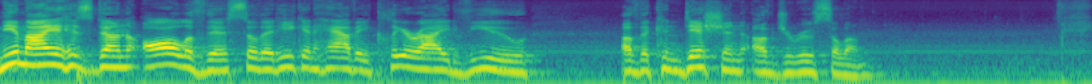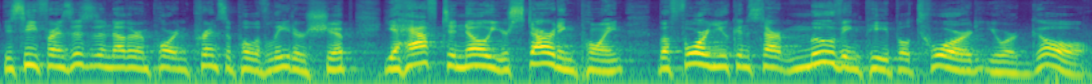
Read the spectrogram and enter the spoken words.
Nehemiah has done all of this so that he can have a clear eyed view of the condition of Jerusalem. You see, friends, this is another important principle of leadership. You have to know your starting point before you can start moving people toward your goal.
